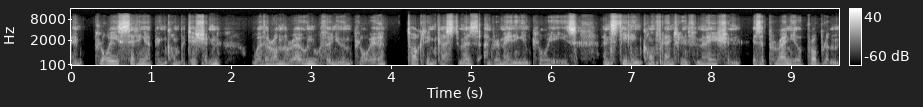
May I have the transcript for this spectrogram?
Employees setting up in competition, whether on their own with a new employer, targeting customers and remaining employees, and stealing confidential information is a perennial problem.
